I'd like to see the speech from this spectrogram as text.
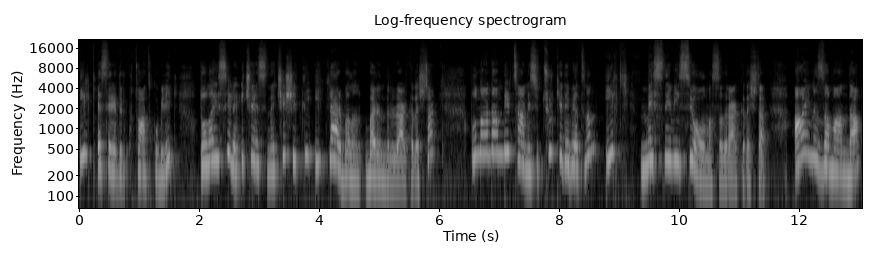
ilk eseridir Kutat Kubilik. Dolayısıyla içerisinde çeşitli ilkler barındırır arkadaşlar. Bunlardan bir tanesi Türk Edebiyatı'nın ilk mesnevisi olmasıdır arkadaşlar. Aynı zamanda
